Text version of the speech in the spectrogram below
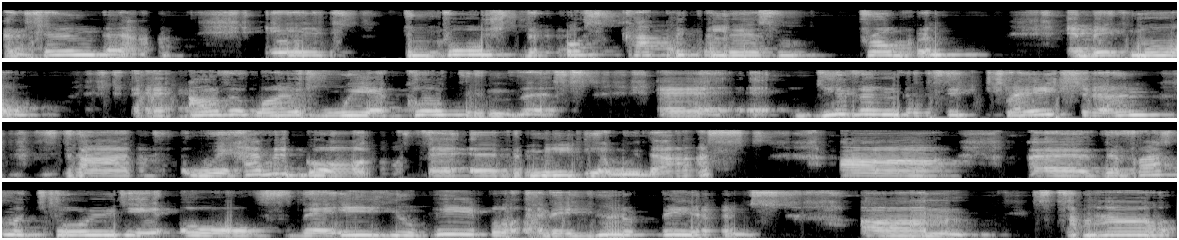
agenda is to push the post-capitalism program a bit more. Uh, otherwise, we are caught in this. Uh, given the situation that we haven't got uh, the media with us, uh, uh, the vast majority of the EU people and the Europeans um, somehow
